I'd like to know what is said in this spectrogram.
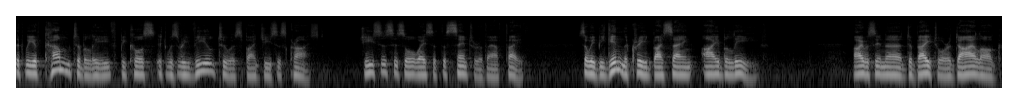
that we have come to believe because it was revealed to us by Jesus Christ. Jesus is always at the center of our faith. So we begin the creed by saying, I believe. I was in a debate or a dialogue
